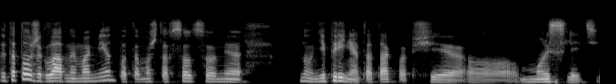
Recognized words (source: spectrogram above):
это тоже главный момент, потому что в социуме, ну, не принято так вообще э, мыслить.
